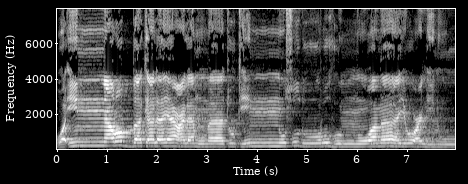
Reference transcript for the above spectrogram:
وان ربك ليعلم ما تكن صدورهم وما يعلنون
